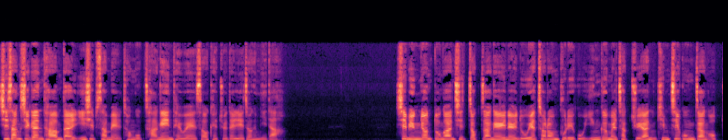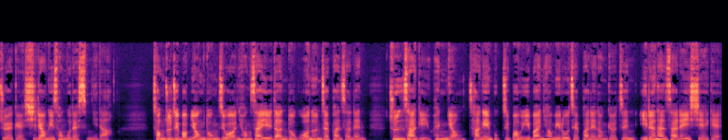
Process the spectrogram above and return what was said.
시상식은 다음 달 23일 전국 장애인 대회에서 개최될 예정입니다. 16년 동안 지적장애인을 노예처럼 부리고 임금을 착취한 김치공장 업주에게 실형이 선고됐습니다. 청주지법 영동지원 형사 1단독 원훈재 판사는 준사기, 횡령, 장애인복지법 위반 혐의로 재판에 넘겨진 71살 A씨에게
